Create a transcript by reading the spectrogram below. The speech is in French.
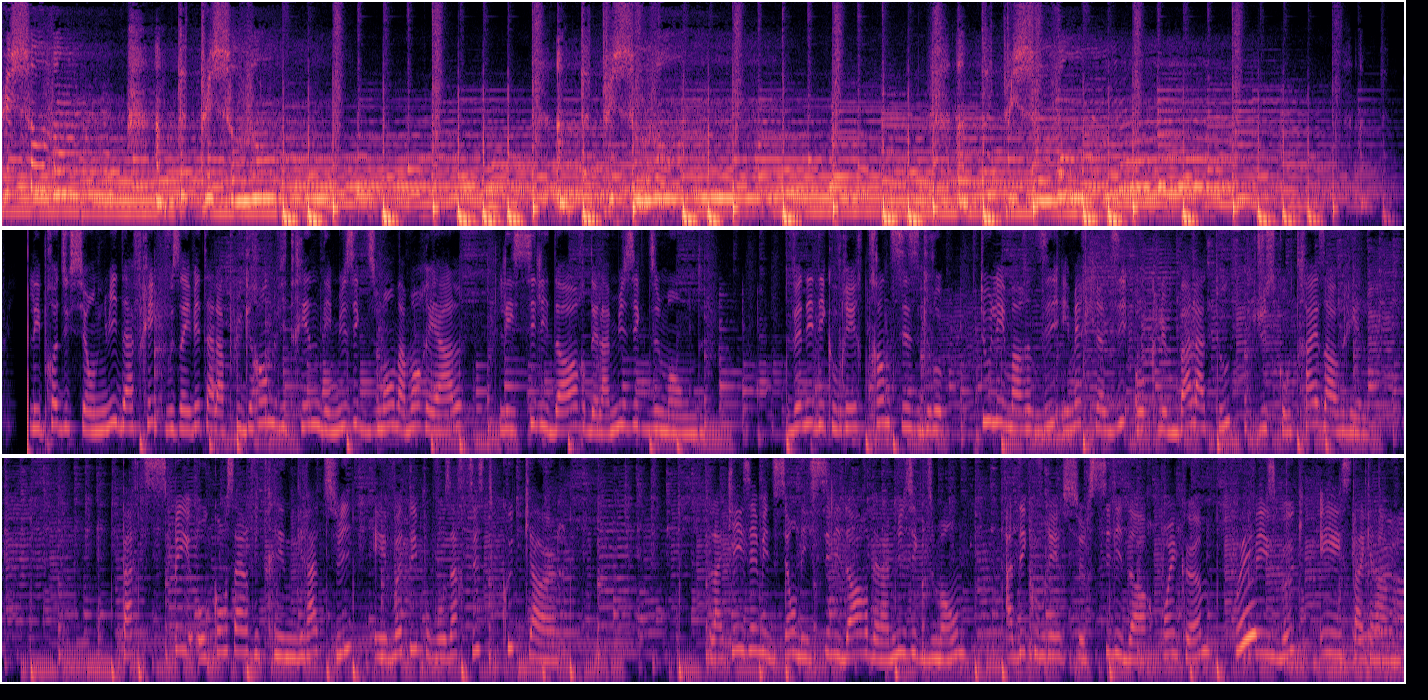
un peu plus souvent. Les productions Nuit d'Afrique vous invitent à la plus grande vitrine des musiques du monde à Montréal, les Silidor de la musique du monde. Venez découvrir 36 groupes tous les mardis et mercredis au club Balatou jusqu'au 13 avril. Participez au concert vitrine gratuit et votez pour vos artistes coup de cœur. La 15e édition des Silidor de la musique du monde à découvrir sur silidor.com, Facebook et Instagram.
